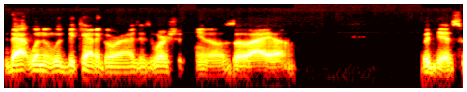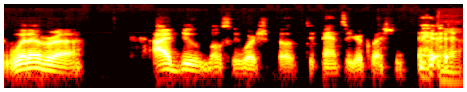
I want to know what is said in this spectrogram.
that one would be categorized as worship, you know. So I uh but yes, whatever uh I do mostly worship though to answer your question. yeah.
